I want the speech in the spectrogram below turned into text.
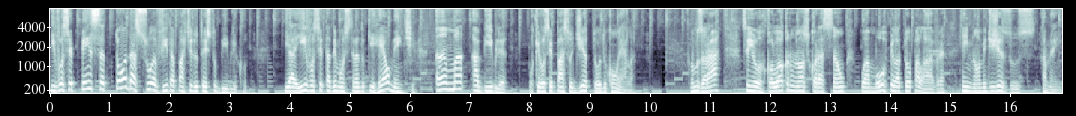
E você pensa toda a sua vida a partir do texto bíblico. E aí você está demonstrando que realmente ama a Bíblia, porque você passa o dia todo com ela. Vamos orar? Senhor, coloca no nosso coração o amor pela tua palavra, em nome de Jesus. Amém.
